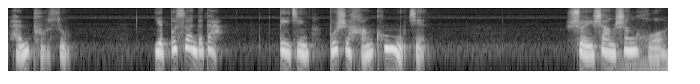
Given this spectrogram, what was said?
很朴素，也不算得大，毕竟不是航空母舰。水上生活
